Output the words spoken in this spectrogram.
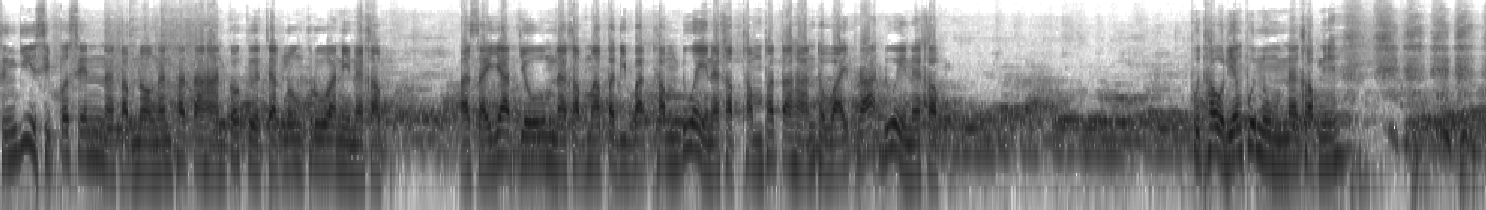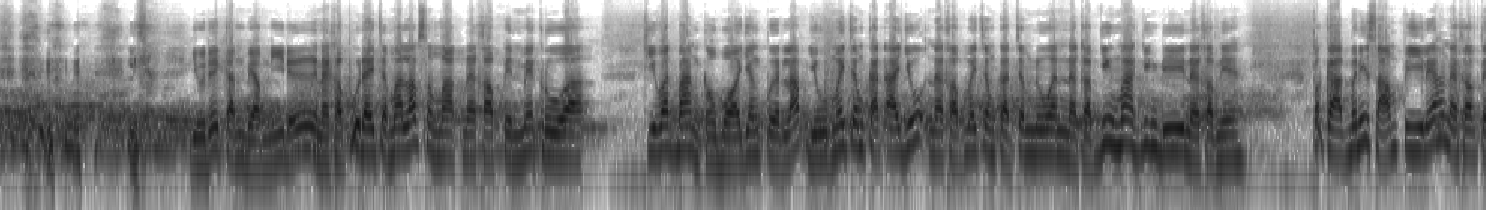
10-20%นะครับนอกนั้นพระทหารก็เกิดจากโรงครัวนี่นะครับ อาศัยญาติโยมนะครับมาปฏิบัติธรรมด้วยนะครับทำพัฒหารถวายพระด้วยนะครับ ผู้เฒ่าเลี้ยงผู้หนุ่มนะครับนี่อยู่ด้วยกันแบบนี้เด้อนะครับ ผู้ใดจะมารับสมัครนะครับ เป็นแม่ครัวที่วัดบ้านเก่าบ่อยังเปิดรับอยู่ไม่จำกัดอายุนะครับ ไม่จำกัดจำนวนนะครับ ยิ่งมากยิ่งดีนะครับเนี่ยประกาศมานี้สามปีแล้วนะครับ แต่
